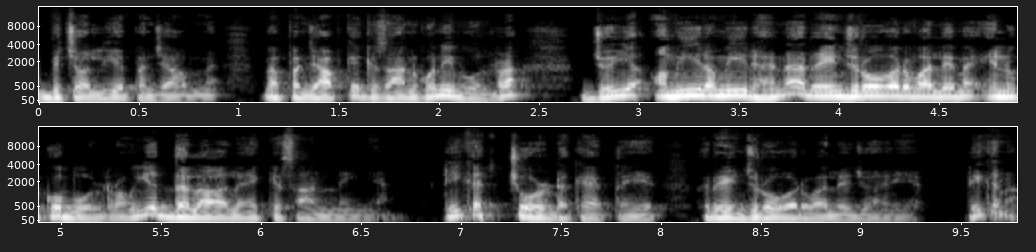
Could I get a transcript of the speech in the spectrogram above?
बिचौलिए पंजाब में। मैं पंजाब के किसान को नहीं बोल रहा, जो ये अमीर अमीर है ना, रेंज रोवर वाले, मैं इनको बोल रहा हूँ। ये दलाल हैं, किसान नहीं है। ठीक है? चोर डकैते हैं ये, रेंज रोवर वाले जो हैं ये। ठीक है ना?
